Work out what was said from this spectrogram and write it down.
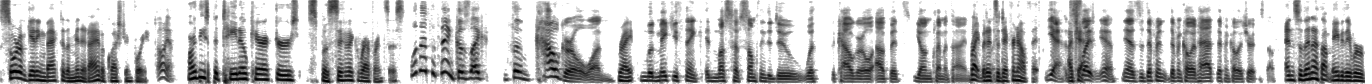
sort of getting back to the minute, I have a question for you. Oh yeah. Are these potato characters specific references? Well, that's the thing, because like the cowgirl one Right. would make you think it must have something to do with the cowgirl outfit, young Clementine. Right. But it's a different outfit. yeah, it's slight, yeah, yeah. It's a different, different colored hat, different colored shirt and stuff. And so then I thought maybe they were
